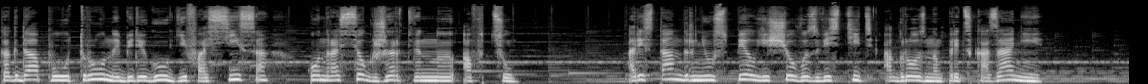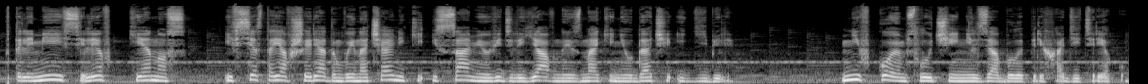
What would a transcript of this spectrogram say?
Когда поутру на берегу Гифасиса он рассек жертвенную овцу. Аристандр не успел еще возвестить о грозном предсказании. Птолемей, Селев, Кенос и все стоявшие рядом военачальники и сами увидели явные знаки неудачи и гибели. Ни в коем случае нельзя было переходить реку.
